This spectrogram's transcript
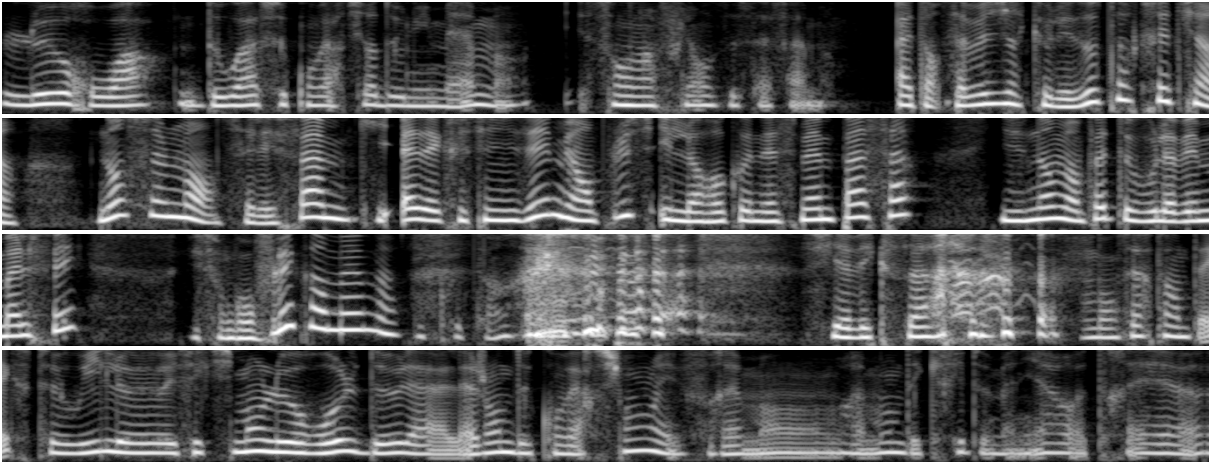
Le roi doit se convertir de lui-même, sans l'influence de sa femme. Attends, ça veut dire que les auteurs chrétiens, non seulement c'est les femmes qui aident à christianiser, mais en plus ils leur reconnaissent même pas ça. Ils disent non, mais en fait vous l'avez mal fait. Ils sont gonflés quand même. Écoute, hein. si avec ça. Dans certains textes, oui, le, effectivement, le rôle de l'agente de conversion est vraiment, vraiment décrit de manière très, euh,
